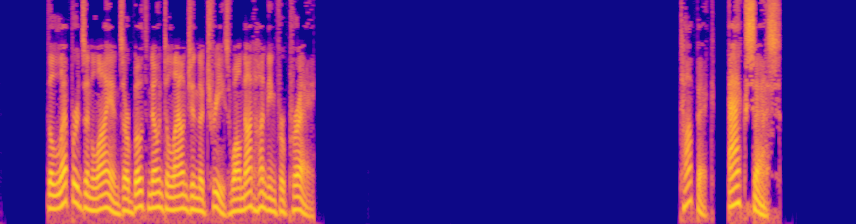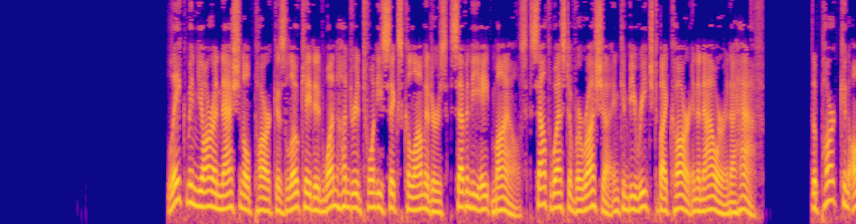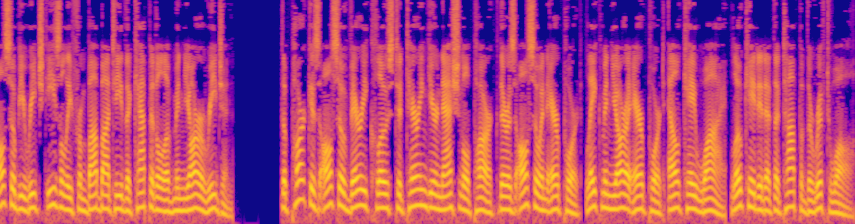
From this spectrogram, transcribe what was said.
The leopards and lions are both known to lounge in the trees while not hunting for prey. Access Lake Manyara National Park is located 126 kilometers 78 miles southwest of Arusha and can be reached by car in an hour and a half. The park can also be reached easily from Babati the capital of Manyara region. The park is also very close to Tarangire National Park there is also an airport, Lake Manyara Airport LKY, located at the top of the rift wall.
